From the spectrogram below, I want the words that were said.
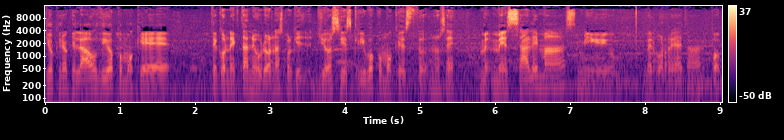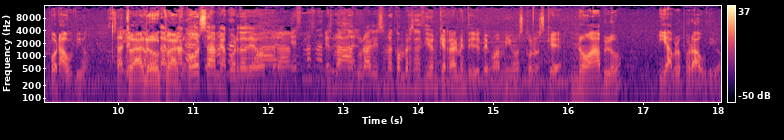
yo creo que el audio como que te conecta neuronas porque yo si escribo como que esto, no sé, me, sale más mi verborrea y tal por audio. Sea, te Claro, claro. una cosa, me acuerdo de natural, otra. es más Es más natural. natural y es una conversación que realmente yo tengo amigos con los que no hablo y hablo por audio.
